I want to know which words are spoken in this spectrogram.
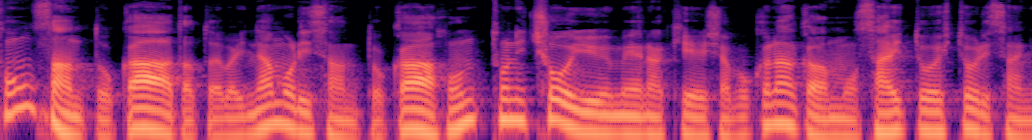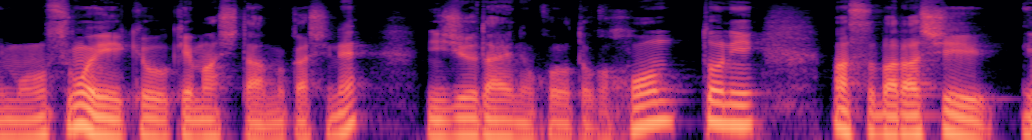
孫さんとか、例えば稲森さんとか、本当に超有名な経営者、僕なんかはもう斎藤ひとりさんにものすごい影響を受けました。昔ね。20代の頃とか、本当に、まあ素晴らしい、え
